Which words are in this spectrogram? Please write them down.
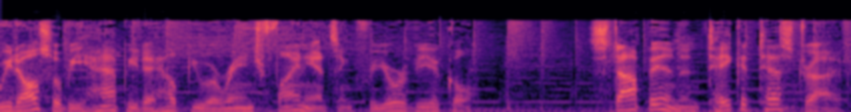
We'd also be happy to help you arrange financing for your vehicle. Stop in and take a test drive.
